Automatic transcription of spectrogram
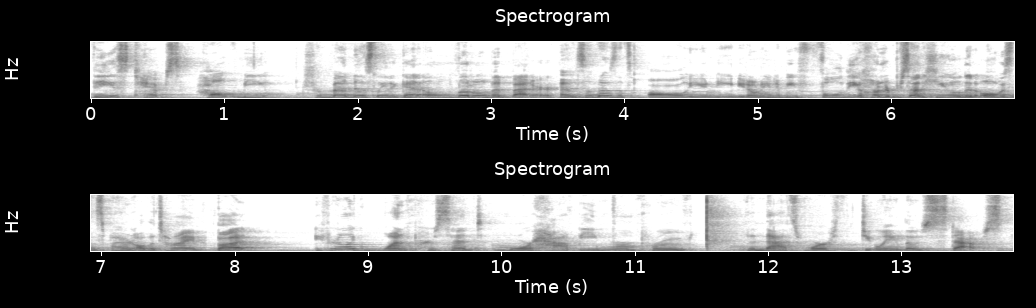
these tips help me tremendously to get a little bit better. And sometimes that's all you need. You don't need to be fully 100% healed and always inspired all the time. But if you're like 1% more happy, more improved, then that's worth doing those steps.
